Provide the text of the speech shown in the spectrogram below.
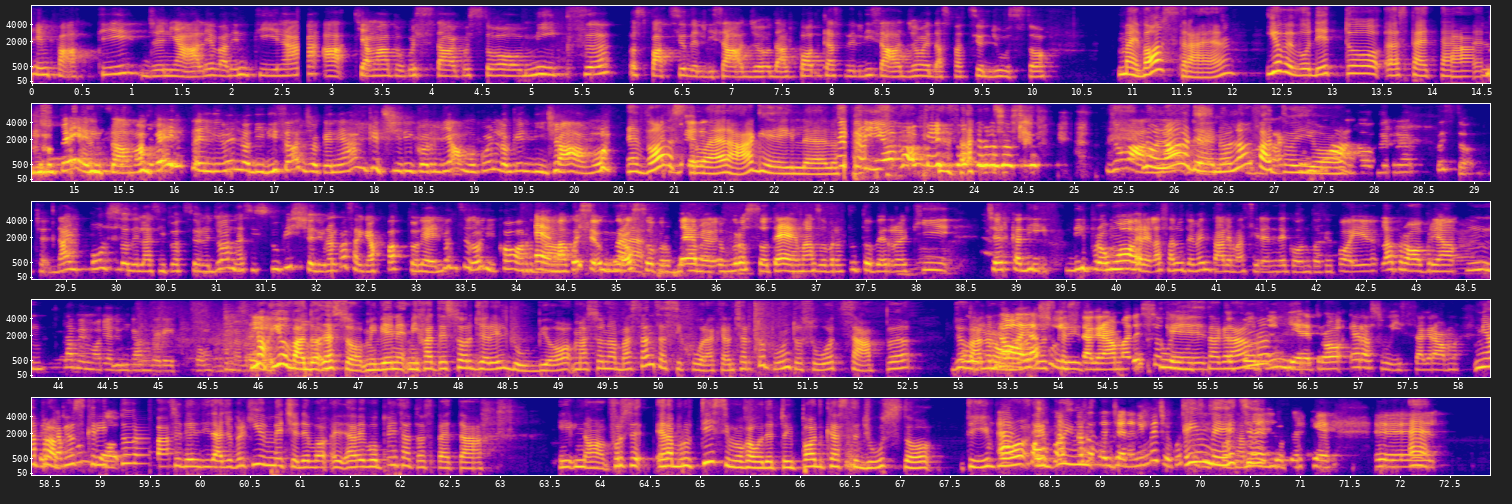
Infatti, geniale, Valentina ha chiamato questa, questo mix lo spazio del disagio, dal podcast del disagio e da spazio giusto. Ma è vostra, eh? Io avevo detto, aspetta, Ma pensa, ma pensa il livello di disagio che neanche ci ricordiamo quello che diciamo. È vostro, eh, raghe, il, lo spazio. Io non penso. Giovanna, non l'ho, de- non l'ho fatto io. Per questo, cioè, dà il polso della situazione. Giovanna si stupisce di una cosa che ha fatto lei, non se lo ricorda. Eh, ma questo è un Beh. grosso problema, è un grosso tema, soprattutto per chi cerca di, di, promuovere la salute mentale, ma si rende conto che poi la propria mm, la memoria di un gamberetto. no, io vado adesso mi, viene, mi fate sorgere il dubbio, ma sono abbastanza sicura che a un certo punto su WhatsApp Giovanna no, no era su scritto, Instagram. Adesso che Instagram, torno indietro, era su Instagram. Mi ha proprio appunto... scritto spazio del disagio perché io invece devo, eh, avevo pensato, aspetta, no, forse era bruttissimo che avevo detto il podcast giusto tipo eh, e poi qualcosa del genere invece questo e invece meglio perché eh, eh.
